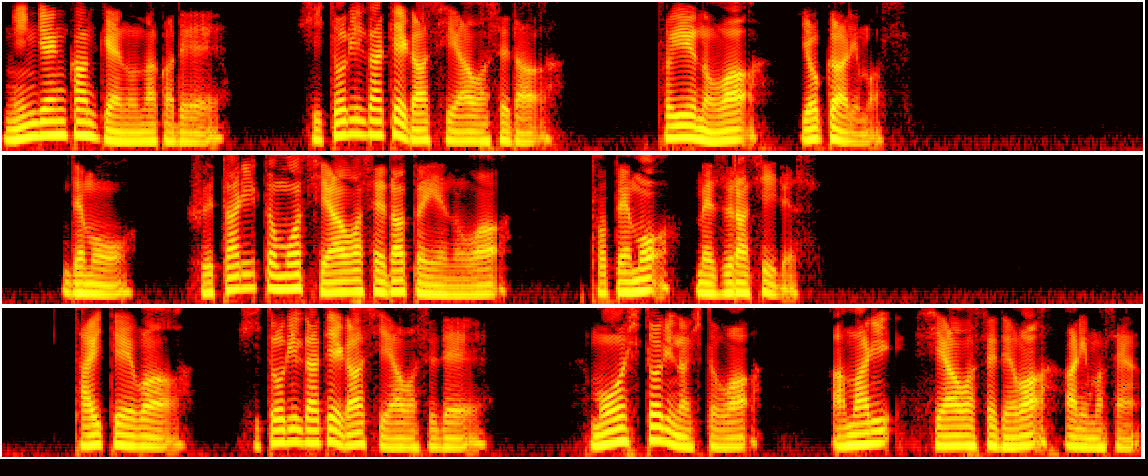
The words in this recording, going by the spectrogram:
人間関係の中で、一人だけが幸せだ、というのはよくあります。でも、二人とも幸せだというのは、とても珍しいです。大抵は一人だけが幸せで、もう一人の人はあまり幸せではありません。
